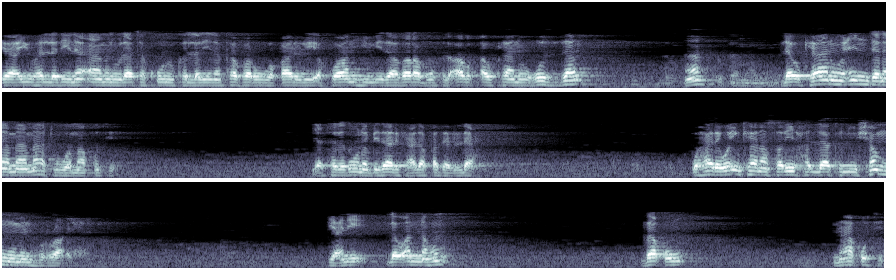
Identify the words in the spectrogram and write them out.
يا أيها الذين آمنوا لا تكونوا كالذين كفروا وقالوا لإخوانهم إذا ضربوا في الأرض أو كانوا غزا ها؟ لو كانوا عندنا ما ماتوا وما قتلوا. يعترضون بذلك على قدر الله. وهذا وإن كان صريحا لكن يشم منه الرائحة. يعني لو أنهم بقوا ما قتل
